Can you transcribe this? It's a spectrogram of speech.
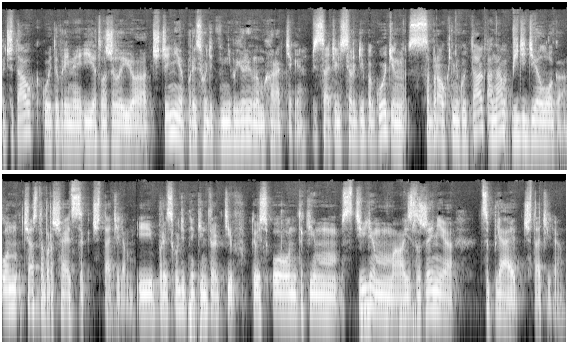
почитал какое-то время и отложил ее. Чтение происходит в непрерывном характере. Писатель Сергей Погодин собрал книгу так, она в виде диалога. Он часто обращается к читателям, и происходит некий интерактив. То есть он таким стилем а, изложения цепляет читателя.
